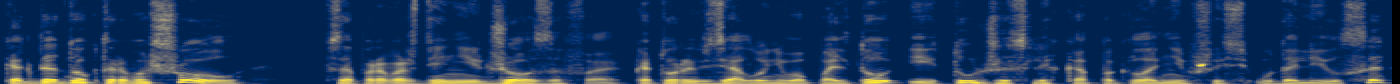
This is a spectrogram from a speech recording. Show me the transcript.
Когда доктор вошел, в сопровождении Джозефа, который взял у него пальто и тут же, слегка поклонившись, удалился,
